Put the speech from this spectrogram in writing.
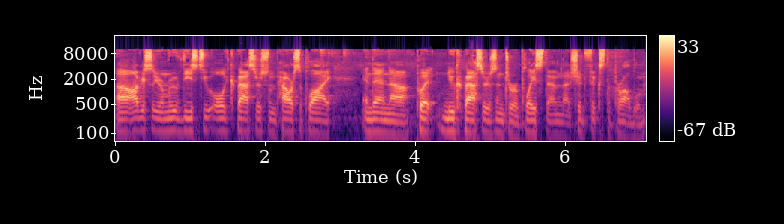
Uh, obviously remove these two old capacitors from the power supply and then uh, put new capacitors in to replace them. That should fix the problem.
